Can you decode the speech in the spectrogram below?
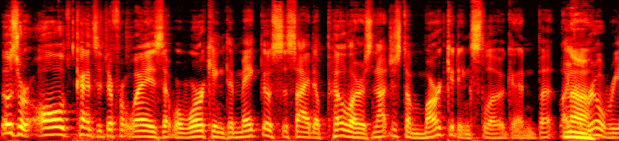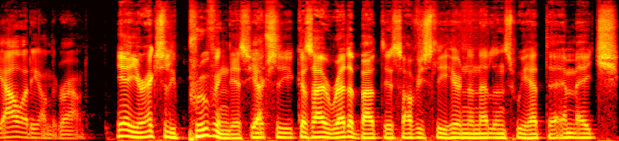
those are all kinds of different ways that we're working to make those societal pillars not just a marketing slogan, but like no. a real reality on the ground. Yeah, you're actually proving this. You yes. actually, because I read about this. Obviously, here in the Netherlands, we had the MH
